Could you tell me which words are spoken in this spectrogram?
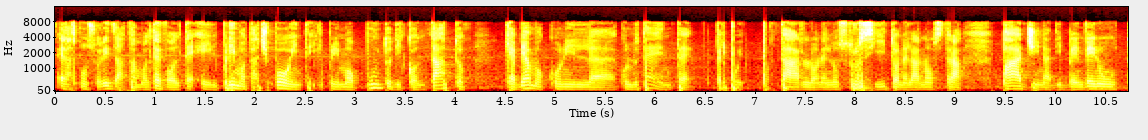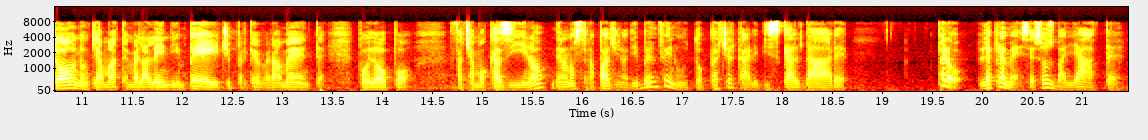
e la sponsorizzata molte volte è il primo touch point, il primo punto di contatto che abbiamo con il- con l'utente per poi portarlo nel nostro sito, nella nostra pagina di benvenuto, non chiamatemela landing page perché veramente poi dopo facciamo casino, nella nostra pagina di benvenuto per cercare di scaldare. Però le premesse sono sbagliate.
